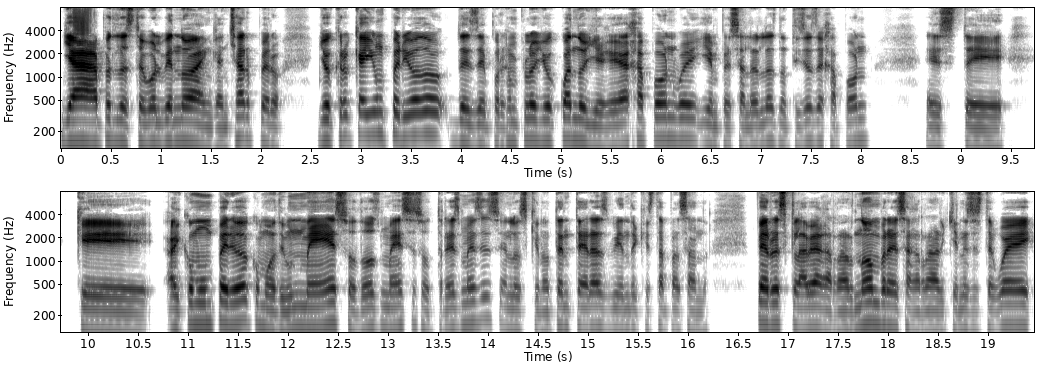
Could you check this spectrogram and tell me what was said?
ya pues lo estoy volviendo a enganchar. Pero yo creo que hay un periodo desde, por ejemplo, yo cuando llegué a Japón, güey, y empecé a leer las noticias de Japón, este, que hay como un periodo como de un mes o dos meses o tres meses en los que no te enteras bien de qué está pasando. Pero es clave agarrar nombres, agarrar quién es este güey,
